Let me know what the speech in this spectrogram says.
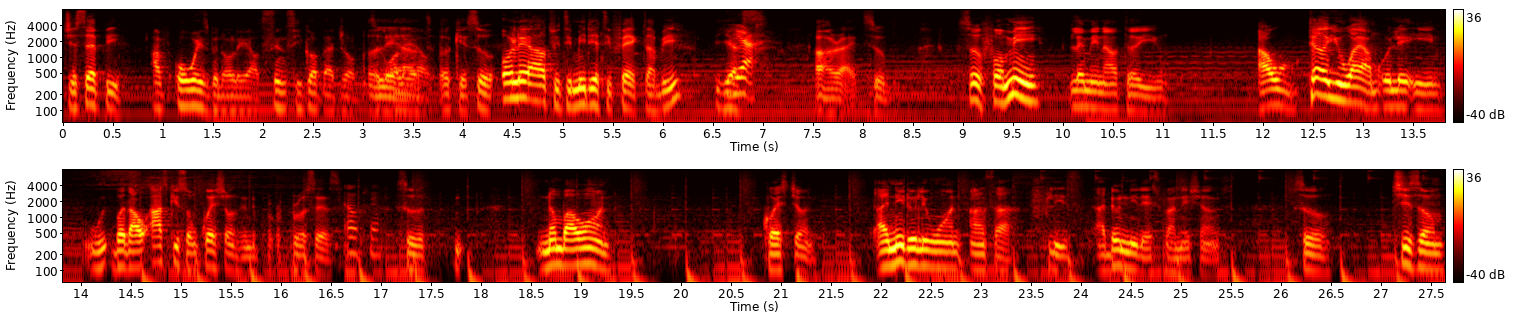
Giuseppe, I've always been Ole out since he got that job. So Ole, out. Okay, so Ole out with immediate effect, Abi. Yes. Yeah. All right. So, so for me, let me now tell you. I'll tell you why I'm Ole in, but I'll ask you some questions in the pr- process. Okay. So, n- number one question. I need only one answer, please. I don't need explanations. So, Chisom,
